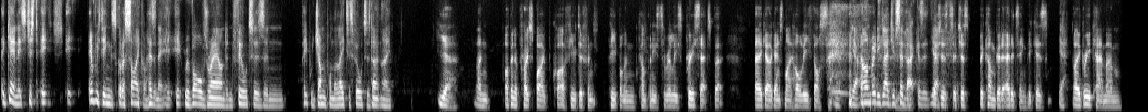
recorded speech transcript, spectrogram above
again, it's just it's it, everything's got a cycle, hasn't it? it? It revolves around and filters, and people jump on the latest filters, don't they? Yeah, and I've been approached by quite a few different people and companies to release presets, but they go against my whole ethos. yeah, I'm really glad you've said yeah. that because yeah, which is to just become good at editing because yeah, I agree, Cam. Um,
